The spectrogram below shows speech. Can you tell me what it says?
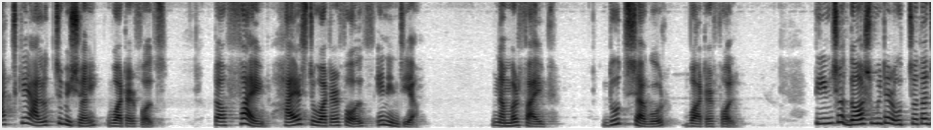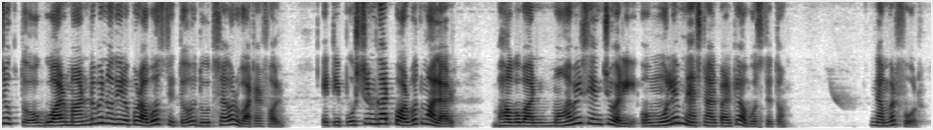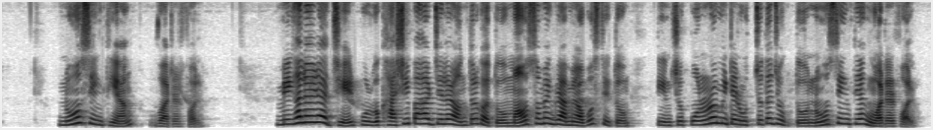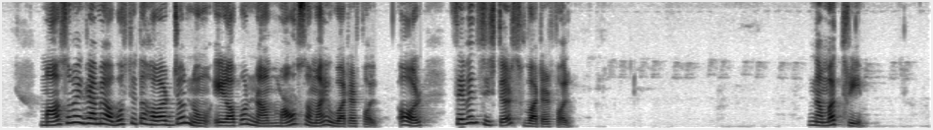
আজকের আলোচ্য বিষয় waterfalls top five highest waterfalls in India number five Dudhsagar waterfall তিনশো দশ মিটার উচ্চতাযুক্ত গোয়ার মান্ডবী নদীর ওপর অবস্থিত দুধসাগর ওয়াটারফল এটি পশ্চিমঘাট পর্বতমালার ভগবান মহাবীর সেঞ্চুয়ারি ও মোলেম ন্যাশনাল পার্কে অবস্থিত। Number four Nohsngithiang waterfall Meghalaya রাজ্যের পূর্ব খাসি পাহাড় জেলার অন্তর্গত মাওসমে গ্রামে অবস্থিত তিনশো পনেরো মিটার উচ্চতাযুক্ত নোহসিংথিয়াং ওয়াটারফল। মাওসমে গ্রামে অবস্থিত হওয়ার জন্য এর অপর নাম Mawsmai waterfall or Seven Sisters waterfall. Number three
